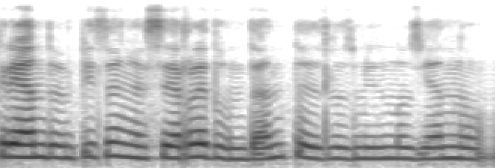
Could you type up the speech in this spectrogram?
creando empiezan a ser redundantes, los mismos ya no,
